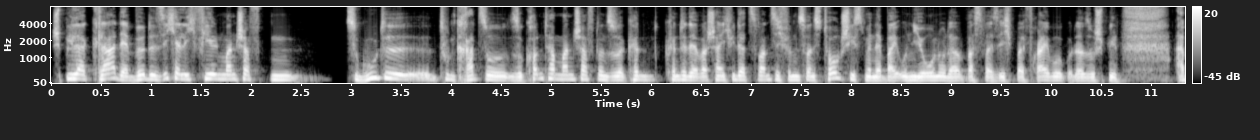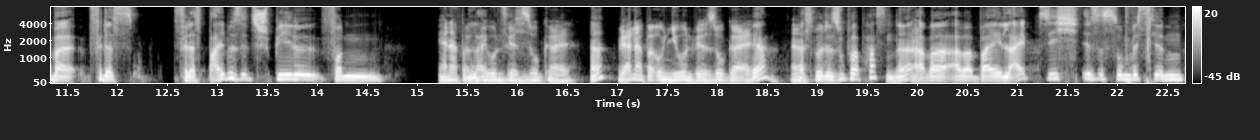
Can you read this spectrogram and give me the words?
Spieler, klar, der würde sicherlich vielen Mannschaften zugute tun, gerade so, so Kontermannschaften und so, da könnt, könnte der wahrscheinlich wieder 20, 25 Tore schießen, wenn er bei Union oder was weiß ich, bei Freiburg oder so spielt. Aber für das, für das Ballbesitzspiel von Werner bei Leipzig. Union wäre so geil. Hä? Werner bei Union wäre so geil. Ja, ja, das würde super passen, ne? Ja. Aber, aber bei Leipzig ist es so ein bisschen,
